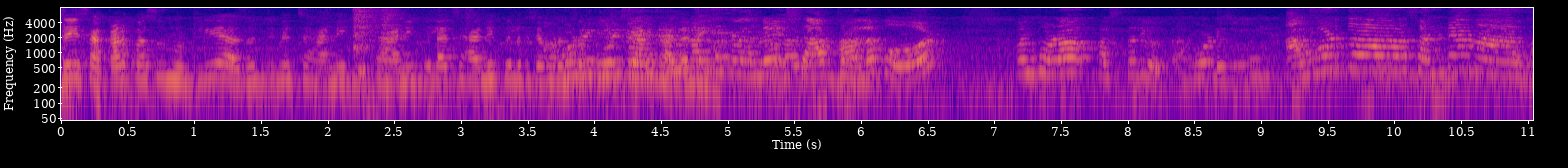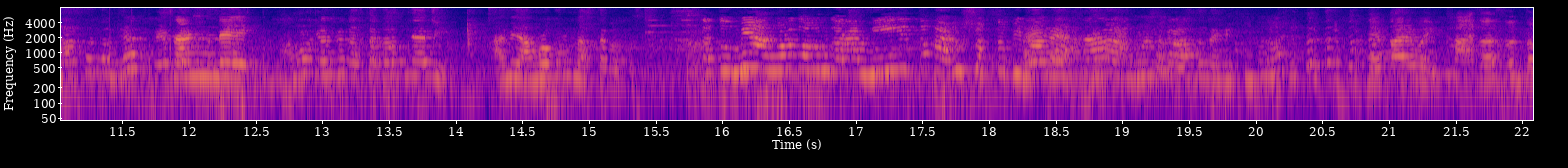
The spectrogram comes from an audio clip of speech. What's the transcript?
जे सकाळपासून उठली आहे अजून तिने चहा नाही चहा नाही पिला चहा नाही पिला त्याच्यामुळे पोट साफ झालं नाही. नाही साफ झालं पोट पण थोडं कस्तरी होता. आंघोळ तर संडे ना संडे. आंघोळ केल्यानंतर नाश्ता करत नाही आम्ही. आम्ही आंघोळ करून नाश्ता करत असतो. तर तुम्ही आंघोळ करून करा. मी तर काढू शकतो बिना काढायचं नाही. पारे बाई खायचं असं तर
